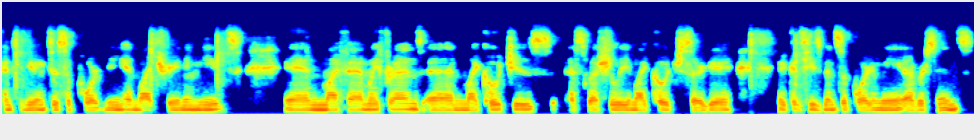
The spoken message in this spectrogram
continuing to support me and my training needs, and my family, friends, and my coaches, especially my coach Sergey, because he's been supporting me ever since,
